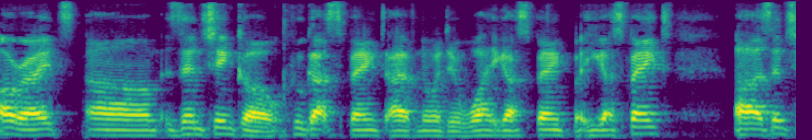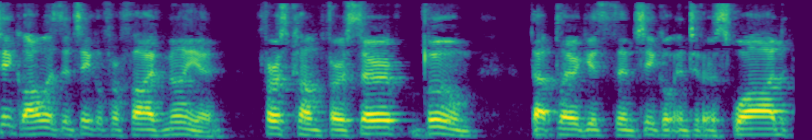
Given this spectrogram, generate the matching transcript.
all right, um, Zinchenko, who got spanked. I have no idea why he got spanked, but he got spanked. Uh, Zinchenko, I want Zinchenko for five million. First come, first serve. Boom. That player gets Zinchenko into their squad.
